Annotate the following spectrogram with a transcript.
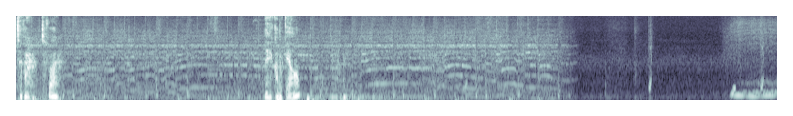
제발, 제발. 네, 가볼게요. 음.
